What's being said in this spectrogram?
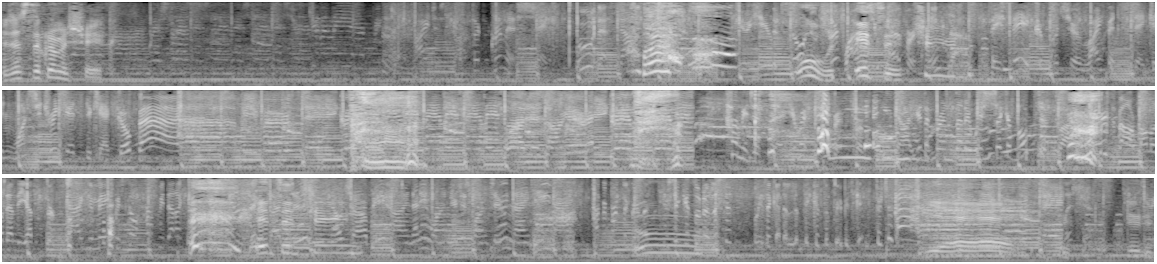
Is this the Grimace Shake? Ooh, it's, it's a tune! It's a tune! Ooh! Yeah! Dude,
